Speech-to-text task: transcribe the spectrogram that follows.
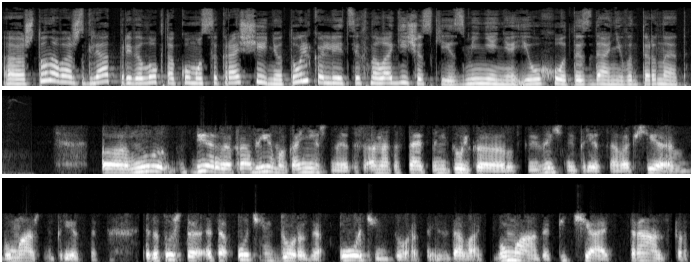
Что, на ваш взгляд, привело к такому сокращению? Только ли технологические изменения и уход изданий в интернет? Э, ну, первая проблема, конечно, это, она касается не только русскоязычной прессы, а вообще бумажной прессы. Это то, что это очень дорого, очень дорого издавать. Бумага, печать, транспорт,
